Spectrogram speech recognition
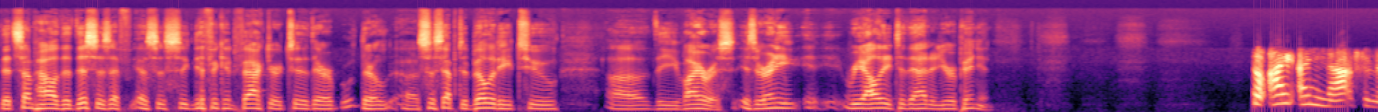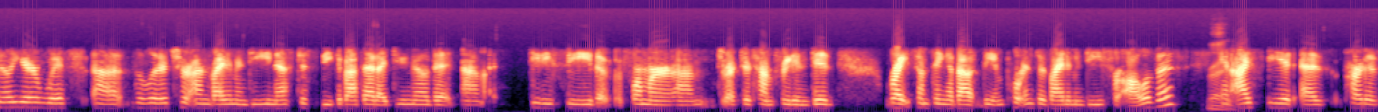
that somehow that this is a, is a significant factor to their their uh, susceptibility to uh, the virus. Is there any reality to that, in your opinion? So I, I'm not familiar with uh, the literature on vitamin D enough to speak about that. I do know that um, CDC, the former um, director Tom Frieden, did write something about the importance of vitamin D for all of us. Right. And I see it as part of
